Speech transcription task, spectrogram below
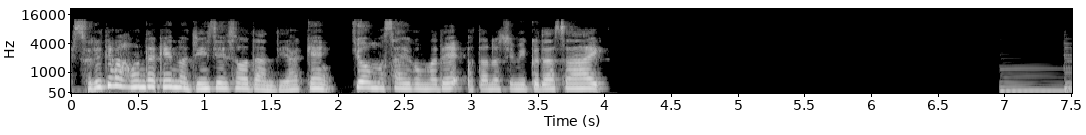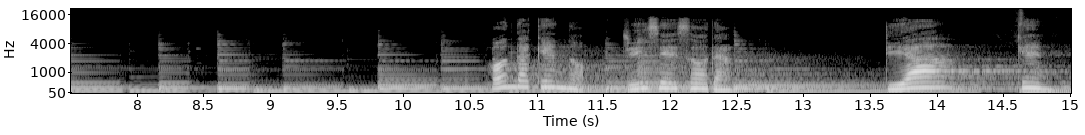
ー、それでは本田健の人生相談 Dear Ken、今日も最後までお楽しみください。本田健の人生相談 Dear Ken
